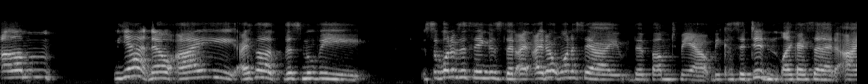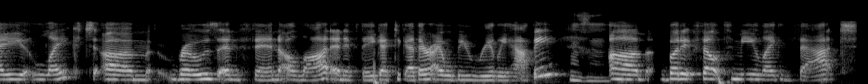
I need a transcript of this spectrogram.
Um, yeah, no, I I thought this movie So one of the things that I, I don't want to say I that bummed me out because it didn't. Like I said, I liked um, Rose and Finn a lot, and if they get together, I will be really happy. Mhm. Um, but it felt to me like that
